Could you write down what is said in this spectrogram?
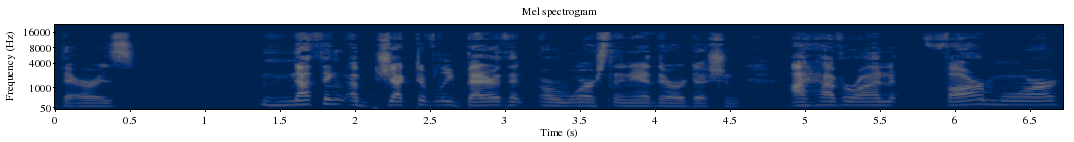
There is nothing objectively better than or worse than any other edition. I have run far more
